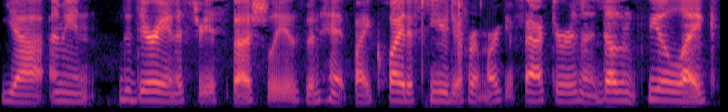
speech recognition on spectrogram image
Yeah, I mean, the dairy industry especially has been hit by quite a few different market factors and it doesn't feel like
